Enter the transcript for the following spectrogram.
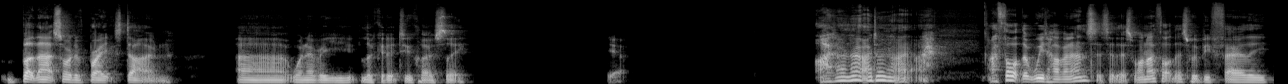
But that sort of breaks down uh whenever you look at it too closely. Yeah. I don't know. I don't know. I, I, thought that we'd have an answer to this one. I thought this would be fairly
